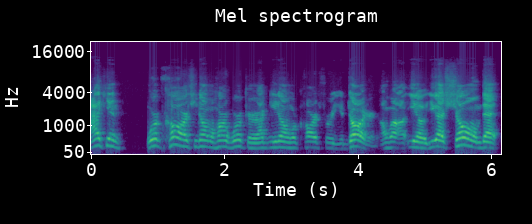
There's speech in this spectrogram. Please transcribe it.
I can work hard. You know, I'm a hard worker. I, you know, I work hard for your daughter. I'm gonna, you know, you got to show them that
